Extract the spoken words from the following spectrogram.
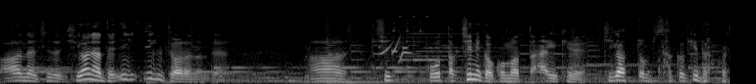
아, 나 진짜 희관이한테 이, 이길 줄 알았는데 아, 지, 그거 딱 지니까 그만 딱 이렇게 기가 좀싹 꺾이더라고요.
